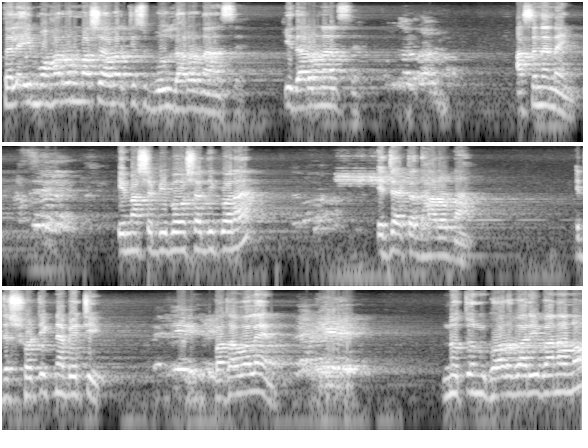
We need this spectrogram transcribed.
তাহলে এই মহরম মাসে আবার কিছু ভুল ধারণা আছে? কি ধারণা আছে? আছে না নাই? এ মাসে বিবাহ শাদী করা এটা একটা ধারণা। এটা সঠিক না বেঠিক? কথা বলেন। নতুন ঘর বাড়ি বানানো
